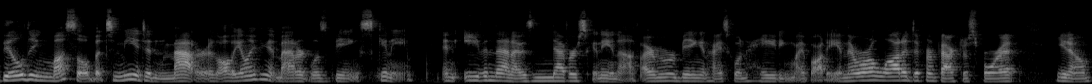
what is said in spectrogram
building muscle, but to me it didn't matter at all. The only thing that mattered was being skinny. And even then I was never skinny enough. I remember being in high school and hating my body and there were a lot of different factors for it you know,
